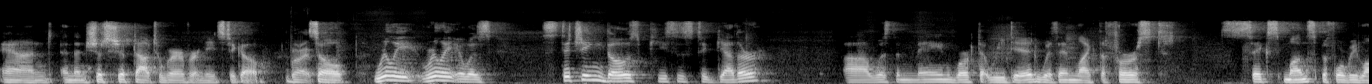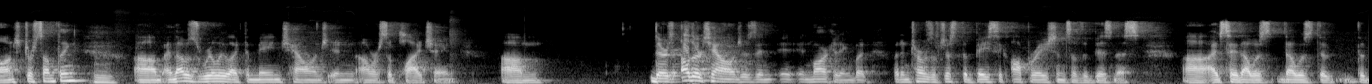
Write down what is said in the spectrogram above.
and and then just shipped out to wherever it needs to go. Right. So really, really, it was stitching those pieces together uh, was the main work that we did within like the first six months before we launched or something, hmm. um, and that was really like the main challenge in our supply chain. Um, there's other challenges in, in, in, marketing, but but in terms of just the basic operations of the business, uh, I'd say that was that was the the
